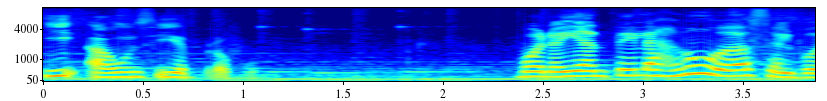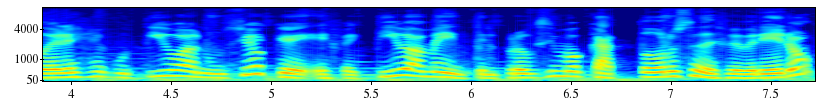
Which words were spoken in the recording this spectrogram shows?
y aún sigue prófugo. Bueno, y ante las dudas, el Poder Ejecutivo anunció que efectivamente el próximo 14 de febrero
